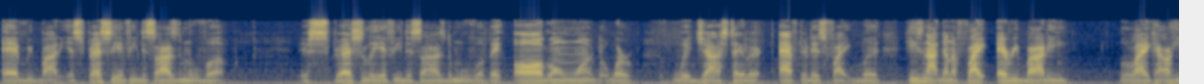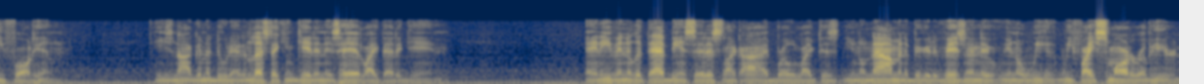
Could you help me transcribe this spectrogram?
everybody, especially if he decides to move up. Especially if he decides to move up. They all gonna want to work with Josh Taylor after this fight, but he's not gonna fight everybody like how he fought him. He's not gonna do that unless they can get in his head like that again. And even with that being said, it's like, all right, bro, like this, you know, now I'm in a bigger division. You know, we we fight smarter up here.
